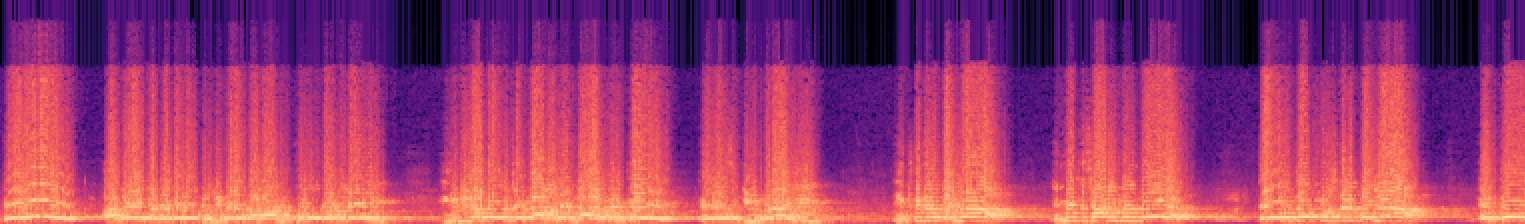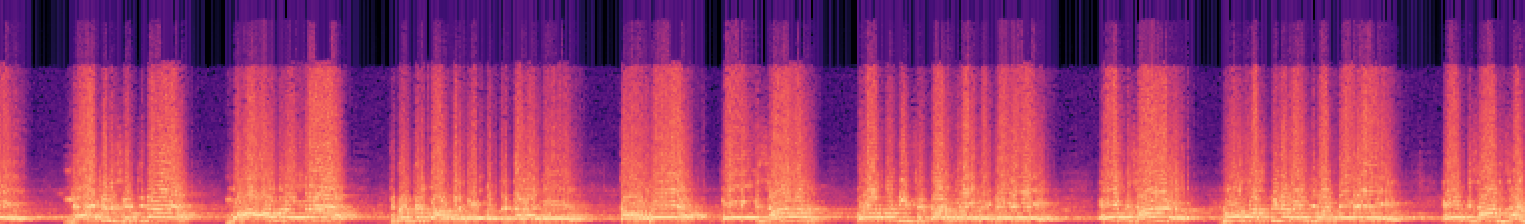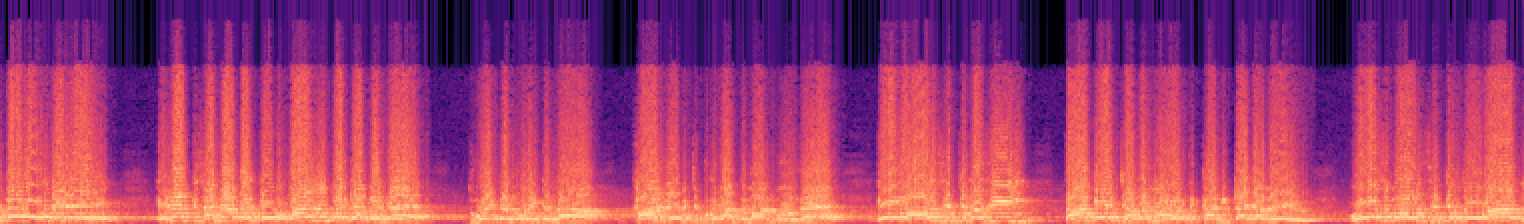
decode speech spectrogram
ਇਹ ਆਪਣੇ ਵੱਡੇ ਵੱਡੇ ਦਿੱਲੀ ਦੇ ਕਾਰਾਂ ਨੂੰ ਖੁਸ਼ ਕਰਨ ਲਈ ਈਡੀਆ ਦੇ ਵਿੱਚ ਕਾਰਾਂ ਦੇ ਨਾਲ ਮਿਲ ਕੇ ਇਹ ਸਕੀਮ ਬਣਾਈ ਇੱਕ ਦਿਨ ਪਹਿਲਾਂ। ਇਮਿਤ ਸ਼ਾਹ ਨੂੰ ਮਿਲਦਾ ਤੇ ਉਸ ਤੋਂ ਕੁਝ ਦਿਨ ਪਹਿਲਾਂ। ਇੱਥੇ ਨੈਸ਼ਨਲ ਸਿਰਜਣਾ ਮਹਾਨ ਬਣਾਉਂਦਾ ਦਵਿੰਦਰ ਪਾਲ ਵਰਗੇ ਪੱਤਰਕਾਰਾਂ ਤੋਂ ਕਹਾਉਂਦਾ ਕਿ ਕਿਸਾਨ ਬਰਾਬਰ ਦੀ ਸਰਕਾਰ ਬਣਾਈ ਬੈਠੇ ਨੇ। ਇਹ ਕਿਸਾਨ ਨੂੰ ਸਸਤੀ ਲੜਾਈ ਲੜਦੇ ਨੇ। ਇਹ ਕਿਸਾਨ ਸੜਕਾਂ ਰੋਕਦੇ ਨੇ। ਇਹਨਾਂ ਕਿਸਾਨਾਂ ਕਰਕੇ ਵਪਾਰ ਨੂੰ ਘਾਟਾ ਪੈਂਦਾ ਹੈ। ਦੂਏ ਦਿਨ ਉਹੀ ਗੱਲਾਂ ਖਾਣ ਦੇ ਵਿੱਚ ਭਗਵੰਤ ਮਾਨ ਬੋਲਦਾ ਹੈ। ਇਹ ਮਾਹੌਲ ਸਿਰਜਣਾ ਸੀ ਤਾਂ ਕਿ ਜ਼ਬਰ ਨੂੰ ਹੋਰ ਤਿੱਖਾ ਕੀਤਾ ਜਾਵੇ। ਉਸ ਮਾਹੌਲ ਸਿਰਜਣ ਤੋਂ ਬਾਅਦ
